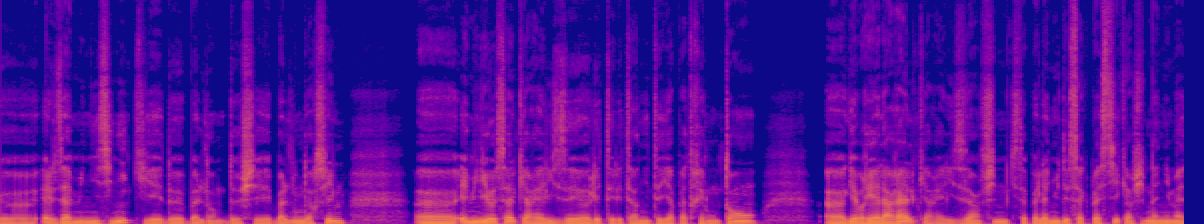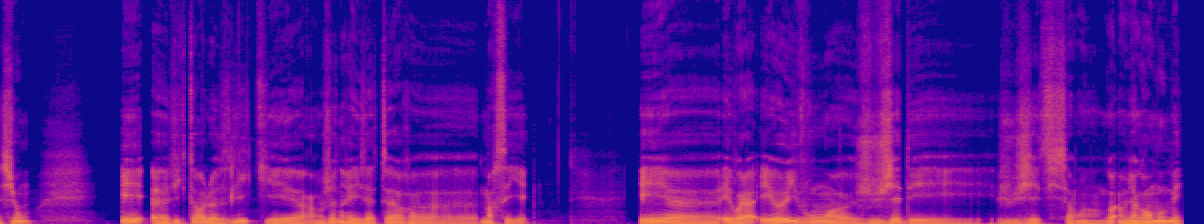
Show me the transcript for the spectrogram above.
euh, Elsa Minicini qui est de de chez Baldonders Film, euh, Émilie Ossel qui a réalisé euh, L'été l'éternité il y a pas très longtemps, euh, Gabriel Harel qui a réalisé un film qui s'appelle La nuit des sacs plastiques, un film d'animation, et Victor Losley qui est un jeune réalisateur marseillais. Et, euh, et voilà. Et eux, ils vont euh, juger des, juger, si c'est un, un bien grand mot, mais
